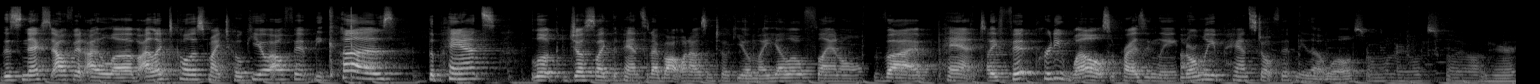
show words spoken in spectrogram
this next outfit I love. I like to call this my Tokyo outfit because the pants look just like the pants that I bought when I was in Tokyo, my yellow flannel vibe pant. They fit pretty well, surprisingly. Normally pants don't fit me that well, so I'm wondering what's going on here.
